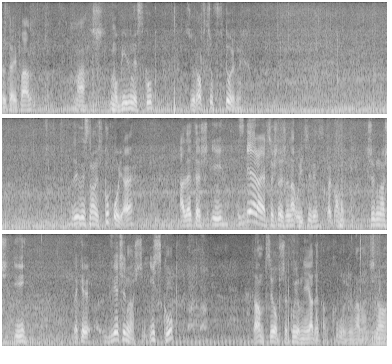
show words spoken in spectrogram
Tutaj pan ma mobilny skup surowców wtórnych. Z jednej strony skupuje, ale też i zbiera, jak coś leży na ulicy, więc taką czynność i takie dwie czynności. I skup. Tam psy obszekują, nie jadę tam, kurwa mać, no.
